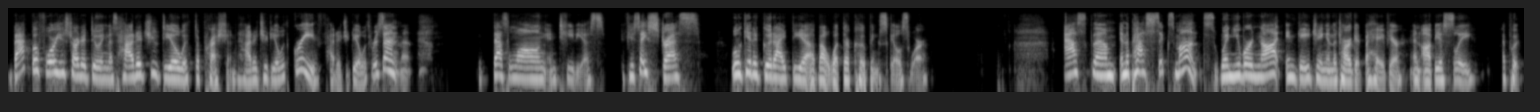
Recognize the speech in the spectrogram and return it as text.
back before you started doing this how did you deal with depression? How did you deal with grief? How did you deal with resentment? That's long and tedious. If you say stress we'll get a good idea about what their coping skills were ask them in the past six months when you were not engaging in the target behavior. And obviously i put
